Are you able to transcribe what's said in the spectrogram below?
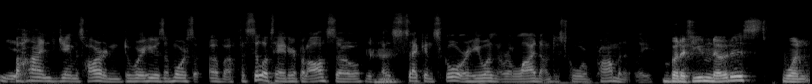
Yeah. behind James Harden, to where he was a more of a facilitator, but also a Mhm. second scorer. He wasn't relied on to score prominently. But if you noticed when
